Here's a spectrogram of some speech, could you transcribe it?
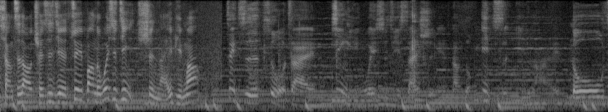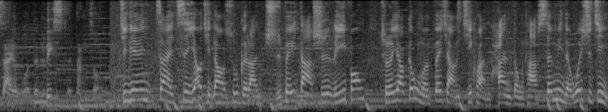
想知道全世界最棒的威士忌是哪一瓶吗？这支是我在经营威士忌三十年当中，一直以来都在我的 list 当中。今天再次邀请到苏格兰直杯大师林一峰，除了要跟我们分享几款撼动他生命的威士忌，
